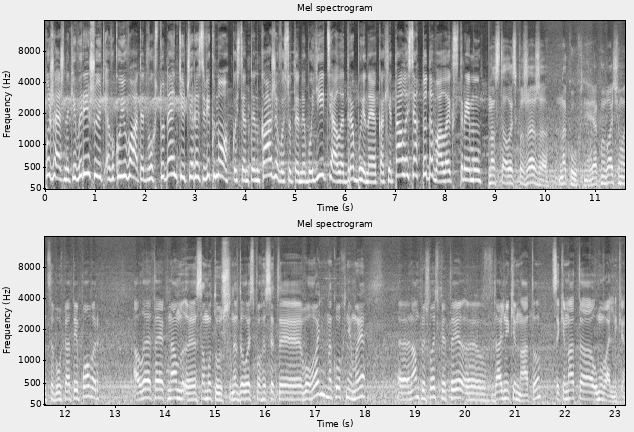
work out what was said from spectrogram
Пожежники вирішують евакуювати двох студентів через вікно. Костянтин каже, висоти не боїться, але драбина, яка хиталася, додавала екстриму. У нас сталася пожежа на кухні. Як ми бачимо, це був п'ятий поверх. Але так як нам е, самотужки не вдалося погасити вогонь на кухні, ми, нам прийшлось піти е, в дальню кімнату. Це кімната умивальники.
